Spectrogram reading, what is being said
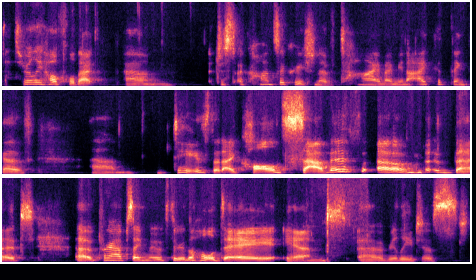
that's really helpful that um, just a consecration of time i mean i could think of um, days that i called sabbath um, that uh, perhaps i moved through the whole day and uh, really just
